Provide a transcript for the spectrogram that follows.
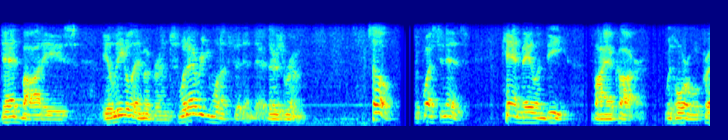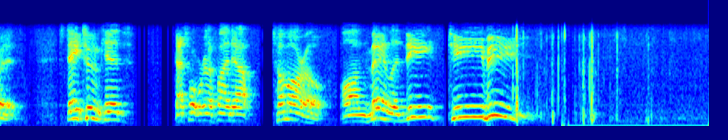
dead bodies, illegal immigrants, whatever you want to fit in there. There's room. So the question is, can Malan D buy a car with horrible credit? Stay tuned, kids. That's what we're going to find out tomorrow on Malan D TV.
